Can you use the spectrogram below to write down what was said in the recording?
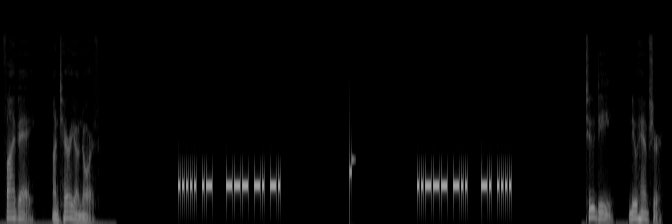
Five A, Ontario North. 2D, New Hampshire.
